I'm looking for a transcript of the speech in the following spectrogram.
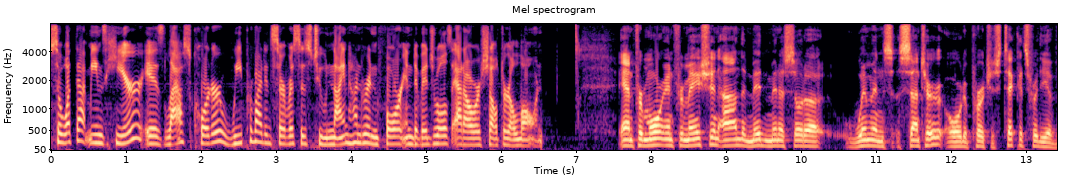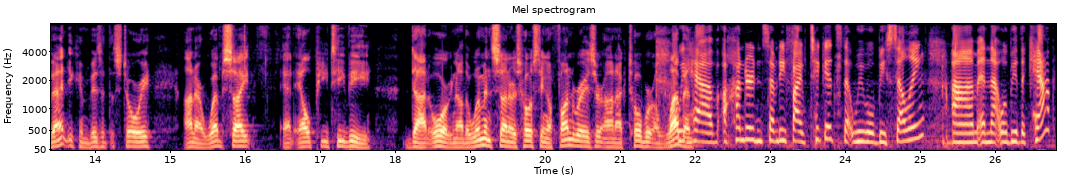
So what that means here is last quarter we provided services to 904 individuals at our shelter alone. And for more information on the Mid-Minnesota Women's Center or to purchase tickets for the event, you can visit the story on our website at lptv.org. Now, the Women's Center is hosting a fundraiser on October 11th. We have 175 tickets that we will be selling, um, and that will be the cap.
